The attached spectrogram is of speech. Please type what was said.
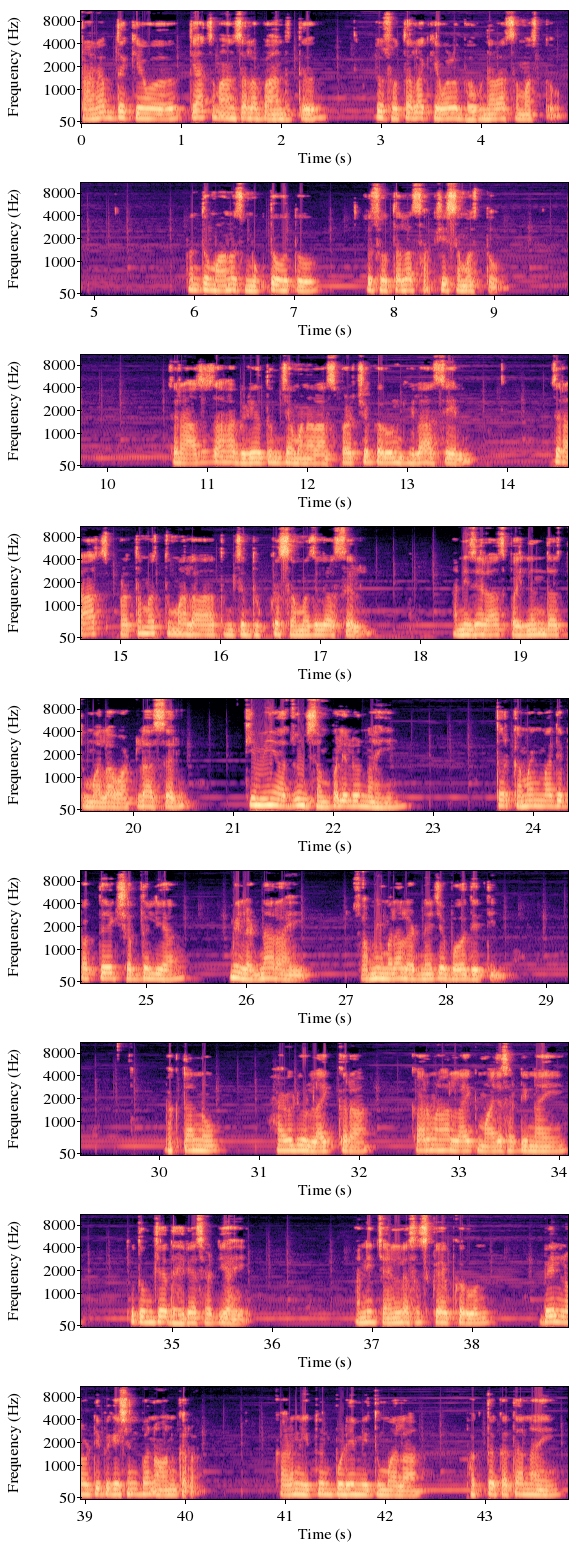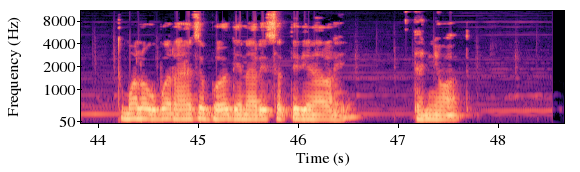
प्रारब्ध केवळ त्याच माणसाला बांधतं जो स्वतःला केवळ भोगणारा समजतो. पण तो माणूस मुक्त होतो जो स्वतःला साक्षी समजतो. जर आजचा हा व्हिडिओ तुमच्या मनाला स्पर्श करून गेला असेल जर आज प्रथमच तुम्हाला तुमचं दुःख समजलं असेल आणि जर आज पहिल्यांदाच तुम्हाला वाटलं असेल की मी अजून संपलेलो नाही तर कमेंटमध्ये फक्त एक शब्द लिहा मी लढणार आहे. स्वामी मला लढण्याचे बळ देतील. भक्तांनो हा व्हिडिओ लाईक करा कारण हा लाईक माझ्यासाठी नाही तो तुमच्या धैर्यासाठी आहे. आणि चॅनलला सबस्क्राईब करून बेल नोटिफिकेशन पण ऑन करा. कारण इथून पुढे मी तुम्हाला फक्त कथा नाही तुम्हाला उभं राहायचं बळ देणारे सत्य देणार आहे. धन्यवाद.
